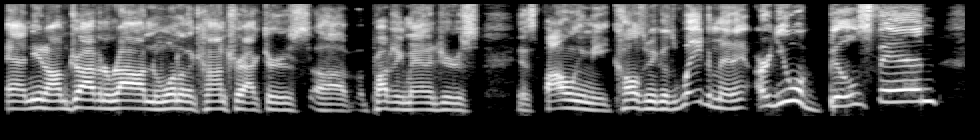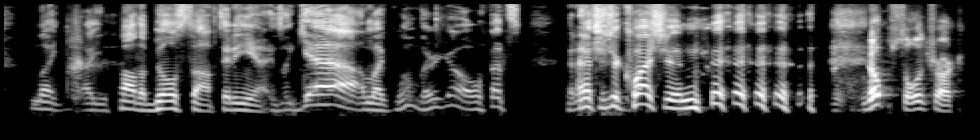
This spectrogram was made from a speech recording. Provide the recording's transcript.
And you know, I'm driving around and one of the contractors, uh project managers is following me, calls me, goes, Wait a minute, are you a Bills fan? I'm like, "Oh, you saw the Bills stuff, didn't you? He's like, Yeah. I'm like, Well, there you go. That's that answers your question. Nope, stole a truck.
